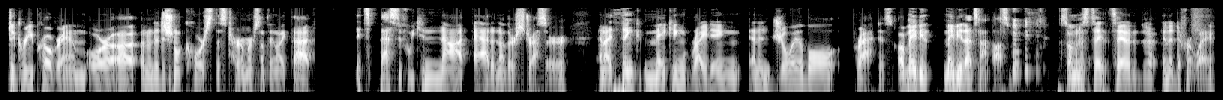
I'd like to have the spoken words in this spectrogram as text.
degree program or a, an additional course this term or something like that. It's best if we can not add another stressor. And I think making writing an enjoyable practice, or maybe maybe that's not possible. so I'm going to say say it in a different way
